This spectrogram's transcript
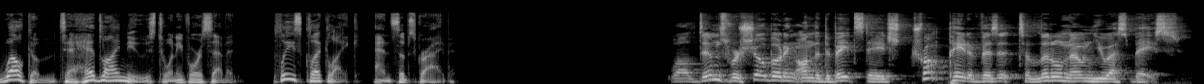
Welcome to Headline News 24 7. Please click like and subscribe. While Dems were showboating on the debate stage, Trump paid a visit to little known U.S. base.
